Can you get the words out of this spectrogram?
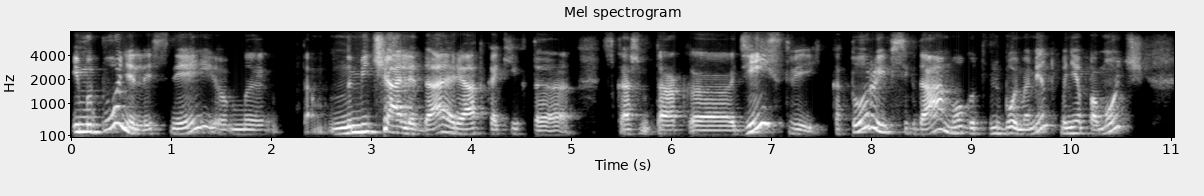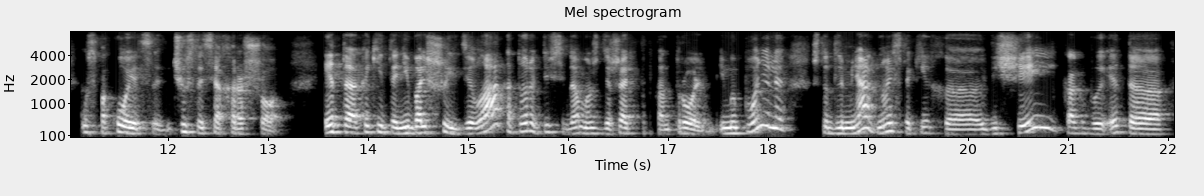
и мы поняли с ней, мы там, намечали да, ряд каких-то, скажем так, э, действий, которые всегда могут в любой момент мне помочь успокоиться, чувствовать себя хорошо это какие-то небольшие дела, которые ты всегда можешь держать под контролем. И мы поняли, что для меня одно из таких э, вещей, как бы, это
